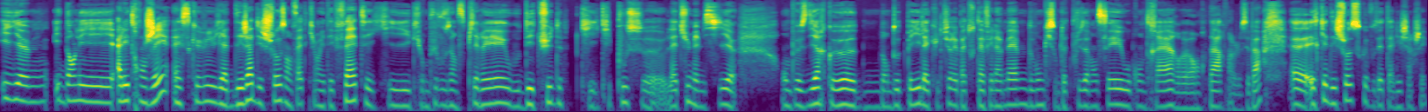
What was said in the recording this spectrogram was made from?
Et, euh, et dans les, à l'étranger, est-ce qu'il y a déjà des choses en fait qui ont été faites et qui, qui ont pu vous inspirer ou d'études qui, qui poussent euh, là-dessus, même si euh, on peut se dire que dans d'autres pays, la culture est pas tout à fait la même, donc ils sont peut-être plus avancés ou au contraire euh, en retard. Enfin, je sais pas. Euh, Est-ce qu'il y a des choses que vous êtes allé chercher?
